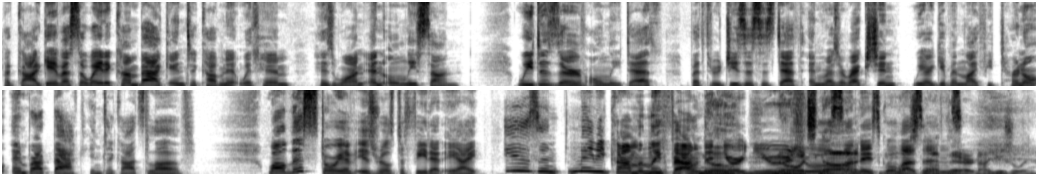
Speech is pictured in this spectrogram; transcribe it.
But God gave us a way to come back into covenant with Him, His one and only Son. We deserve only death, but through Jesus' death and resurrection, we are given life eternal and brought back into God's love. While this story of Israel's defeat at Ai isn't maybe commonly found in your usual no. Sunday school no, It's lessons, not there, not usually.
